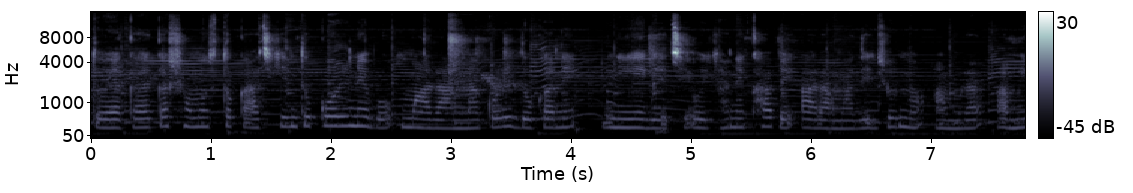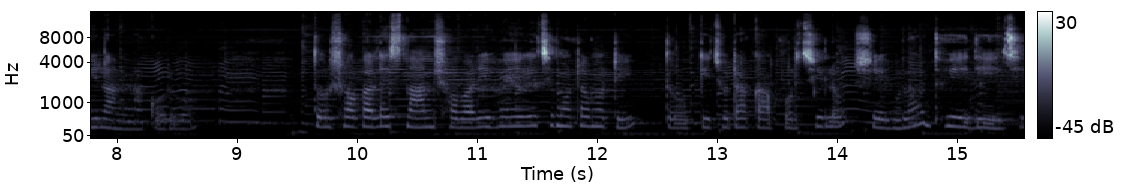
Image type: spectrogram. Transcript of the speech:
তো একা একা সমস্ত কাজ কিন্তু করে নেব। মা রান্না করে দোকানে নিয়ে গেছে, ওইখানে খাবে আর আমাদের জন্য আমরা, আমি রান্না করব। তো সকালে স্নান সবারই হয়ে গেছে মোটামুটি। তো কিছুটা কাপড় ছিল, সেগুলো ধুয়ে দিয়েছি।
